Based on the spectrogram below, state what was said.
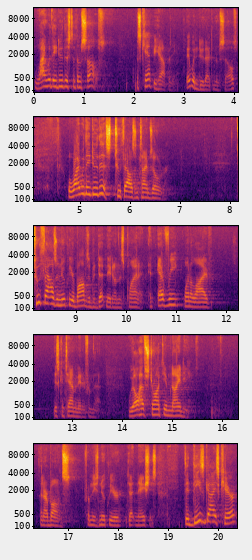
Why would they do this to themselves? This can't be happening. They wouldn't do that to themselves. Well, why would they do this 2,000 times over? 2,000 nuclear bombs have been detonated on this planet, and everyone alive is contaminated from that. We all have strontium-90 in our bones from these nuclear detonations. Did these guys care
